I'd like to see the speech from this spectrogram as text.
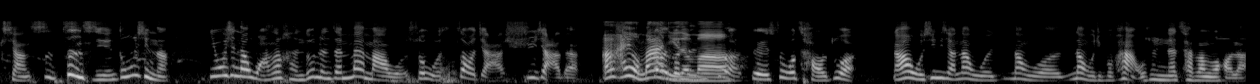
想是证实一点东西呢？因为现在网上很多人在谩骂我，说我是造假、虚假的啊，还有骂你的吗？对，说我炒作。然后我心里想，那我那我那我就不怕。我说你来采访我好了，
